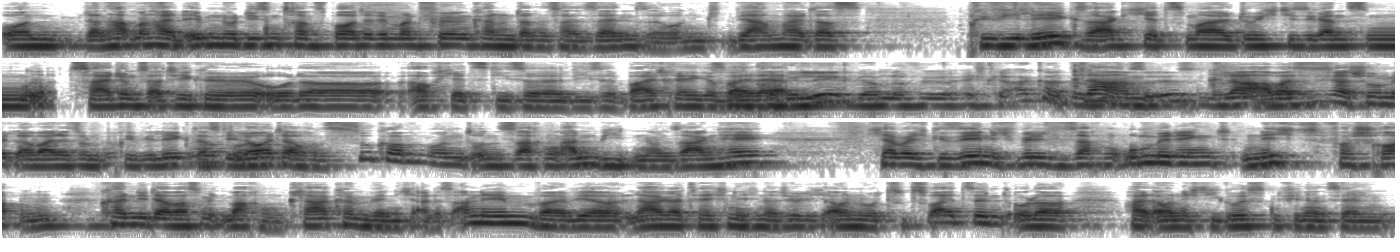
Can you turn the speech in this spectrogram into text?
Und dann hat man halt eben nur diesen Transporter, den man füllen kann und dann ist halt Sense. Und wir haben halt das Privileg, sage ich jetzt mal, durch diese ganzen Zeitungsartikel oder auch jetzt diese, diese Beiträge das ist bei ein der. Privileg, wir haben dafür echt geackert, klar, das ist. Ne? Klar, aber es ist ja schon mittlerweile so ein Privileg, dass ja, die Leute auf uns zukommen und uns Sachen anbieten und sagen, hey, ich habe euch gesehen, ich will die Sachen unbedingt nicht verschrotten. Können die da was mitmachen? Klar können wir nicht alles annehmen, weil wir lagertechnisch natürlich auch nur zu zweit sind oder halt auch nicht die größten finanziellen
